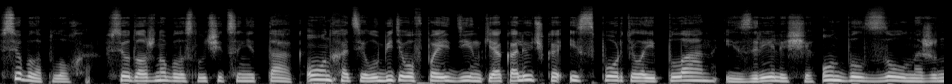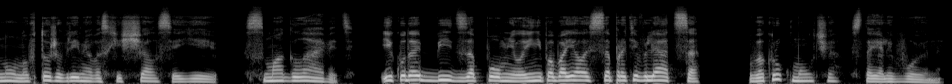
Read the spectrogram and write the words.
Все было плохо, все должно было случиться не так. Он хотел убить его в поединке, а колючка испортила и план, и зрелище. Он был зол на жену, но в то же время восхищался ею. Смогла ведь. И куда бить запомнила, и не побоялась сопротивляться. Вокруг молча стояли воины.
